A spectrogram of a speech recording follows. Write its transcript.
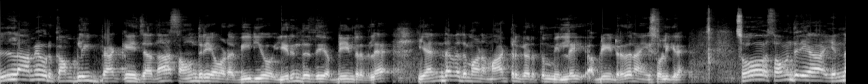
எல்லாமே ஒரு கம்ப்ளீட் பேக்கேஜாக தான் சௌந்தர்யாவோட வீடியோ இருந்தது அப்படின்றதுல எந்த விதமான மாற்று கருத்தும் இல்லை அப்படின்றத நான் இங்க சொல்லிக்கிறேன். ஸோ சௌந்தர்யா என்ன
